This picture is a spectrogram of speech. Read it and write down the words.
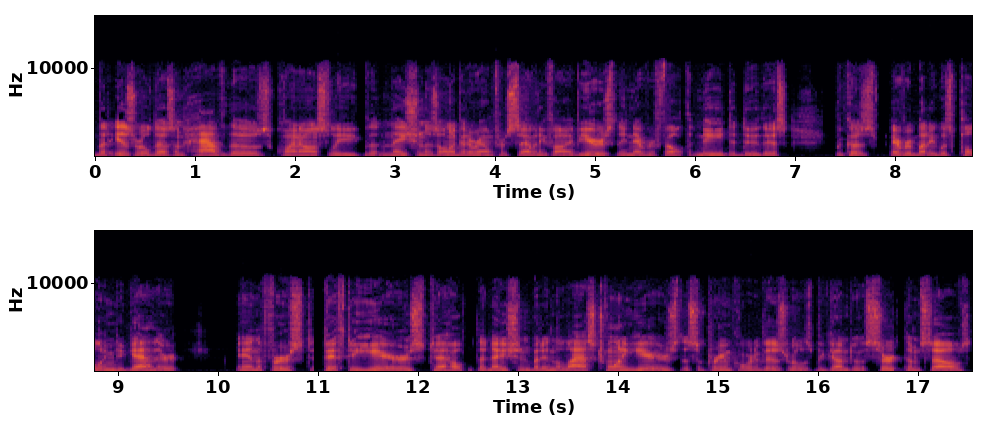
But Israel doesn't have those. Quite honestly, the nation has only been around for 75 years. They never felt the need to do this because everybody was pulling together in the first 50 years to help the nation. But in the last 20 years, the Supreme Court of Israel has begun to assert themselves,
